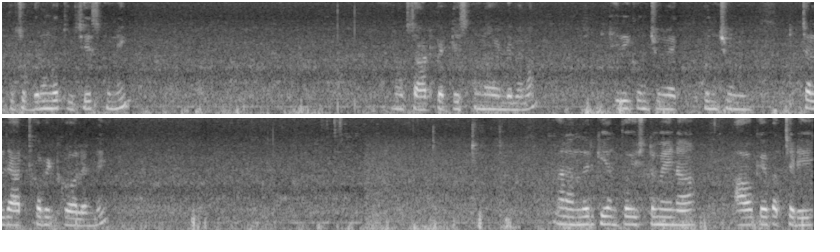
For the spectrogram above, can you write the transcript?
ఇప్పుడు శుభ్రంగా తుడిచేసుకుని ఒక చాట్ పెట్టేసుకున్నామండి మనం. ఇది కొంచెం కొంచెం చాలా జాగ్రత్తగా పెట్టుకోవాలండి. మనందరికీ ఎంతో ఇష్టమైన ఆవకాయ పచ్చడి.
